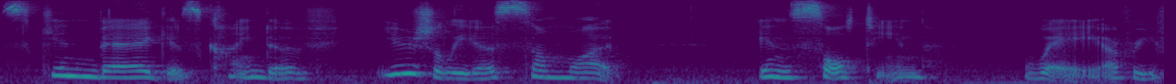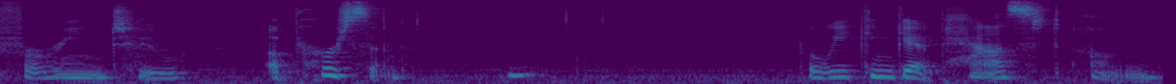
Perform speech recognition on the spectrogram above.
Skin bag is kind of usually a somewhat insulting way of referring to a person. But we can get past um,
